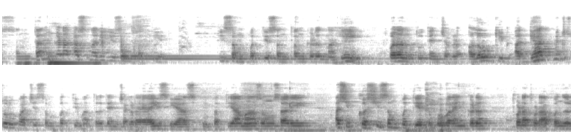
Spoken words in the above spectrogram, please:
संतांकडे असणारी जी संपत्ती आहे ती संपत्ती संतांकडे नाही परंतु त्यांच्याकडे अलौकिक आध्यात्मिक स्वरूपाची संपत्ती मात्र त्यांच्याकडे आईस या संपत्ती या महासंसारी अशी कशी संपत्ती आहे तुकोबाईंकडं थोडा थोडा आपण जर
